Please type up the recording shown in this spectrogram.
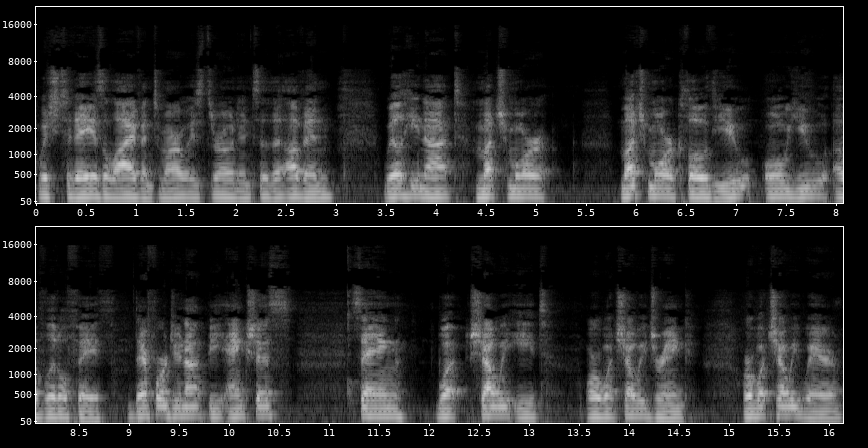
which today is alive and tomorrow is thrown into the oven, will he not much more much more clothe you, O you of little faith? Therefore do not be anxious, saying, What shall we eat? or what shall we drink, or what shall we wear?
